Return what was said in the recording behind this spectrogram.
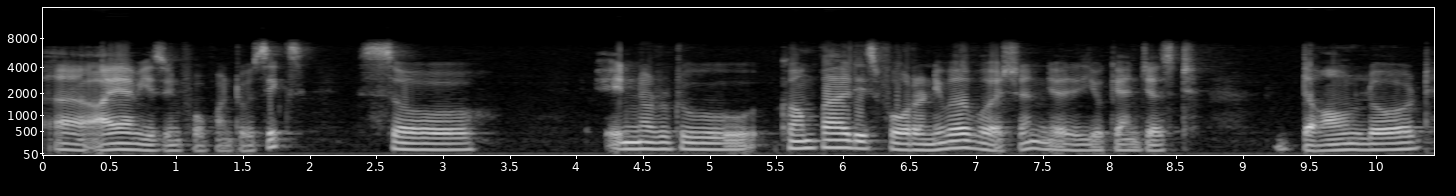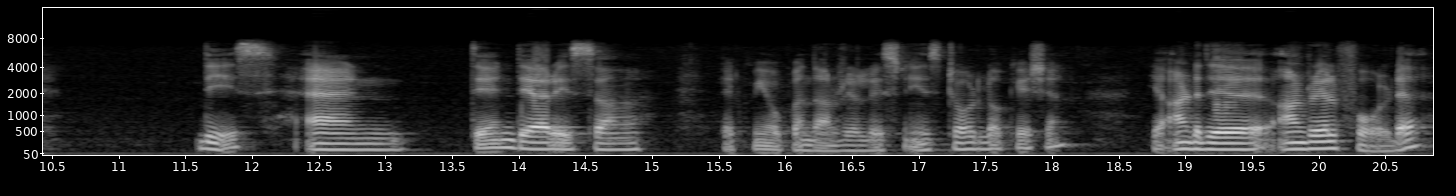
uh, I am using 4.26 so in order to compile this for a newer version you can just download this and then there is some let me open the unreal list installed location. Yeah under the unreal folder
